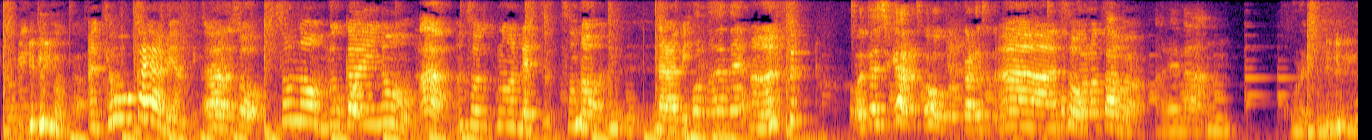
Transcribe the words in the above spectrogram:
匠とかが。あ教会あるやんってあそう。その向かいのあ。その列そのん並び。このね。うん。私が歩く方向からああそうここの多分あれだ。そう、うん、これいい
